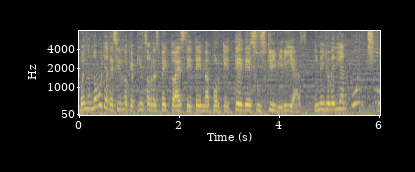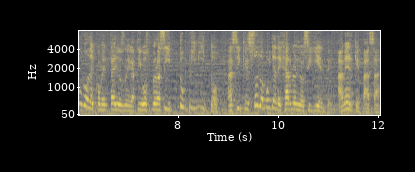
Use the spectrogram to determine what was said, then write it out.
Bueno, no voy a decir lo que pienso respecto a este tema porque te desuscribirías y me lloverían un chingo de comentarios negativos, pero así tupidito. Así que solo voy a dejarlo en lo siguiente, a ver qué pasa.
